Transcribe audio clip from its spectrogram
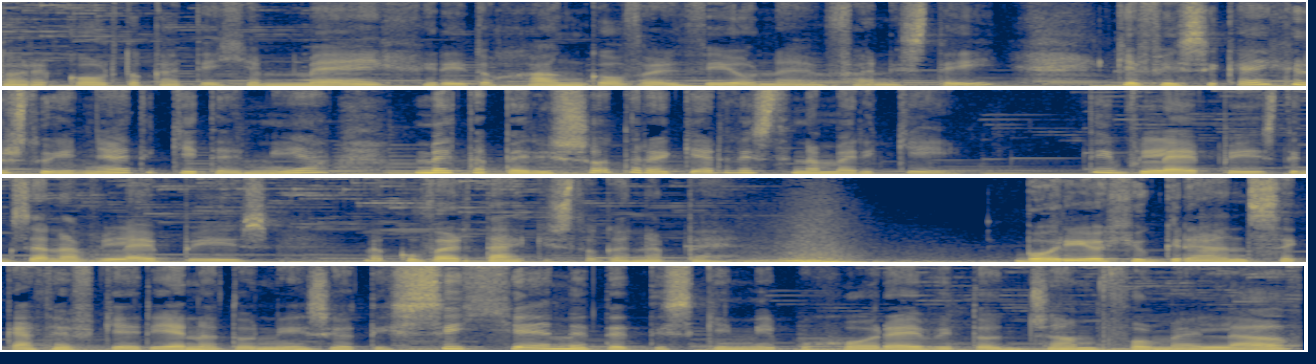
το ρεκόρ το κατήχε μέχρι το Hangover 2 να εμφανιστεί και φυσικά η χριστουγεννιάτικη ταινία με τα περισσότερα κέρδη στην Αμερική. Τη βλέπεις, την ξαναβλέπεις, με κουβερτάκι στον καναπέ. Μπορεί ο Hugh Grant σε κάθε ευκαιρία να τονίζει ότι συχαίνεται τη σκηνή που χορεύει το Jump for My Love,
